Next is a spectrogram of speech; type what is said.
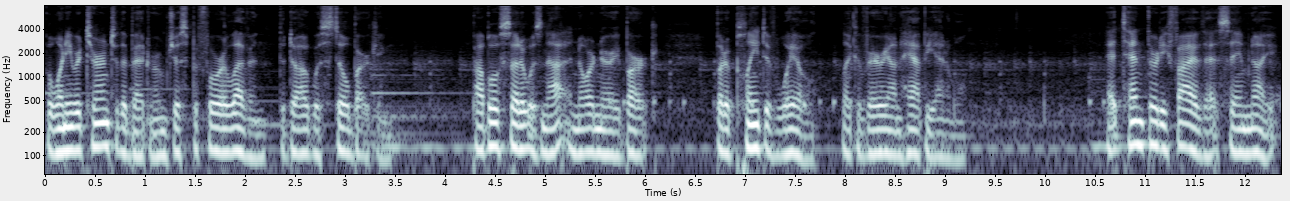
but when he returned to the bedroom just before 11, the dog was still barking. Pablo said it was not an ordinary bark, but a plaintive wail, like a very unhappy animal. At 10:35 that same night,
